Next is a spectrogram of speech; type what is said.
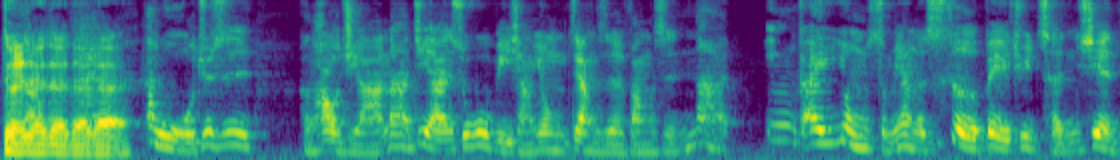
对对对对对。那我就是。很好奇啊，那既然苏富比想用这样子的方式，那应该用什么样的设备去呈现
